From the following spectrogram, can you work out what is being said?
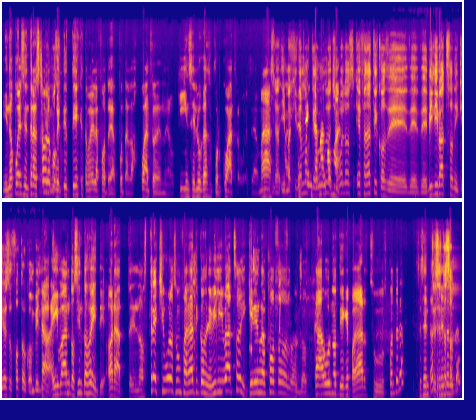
y no puedes entrar solo porque tienes que tomar la foto, ya, puta, los cuatro de nuevo. 15 lucas por cuatro, güey, o sea, más. Ya, imaginemos 60 que uno de los chibolos es fanático de, de, de Billy Batson y quiere su foto con Billy. Claro, ahí van 220. Ahora, los tres chibolos son fanáticos de Billy Batson y quieren una foto, los- los- cada uno tiene que pagar sus. ¿Cuánto era? ¿60? 60 ¿60 soles. lucas?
